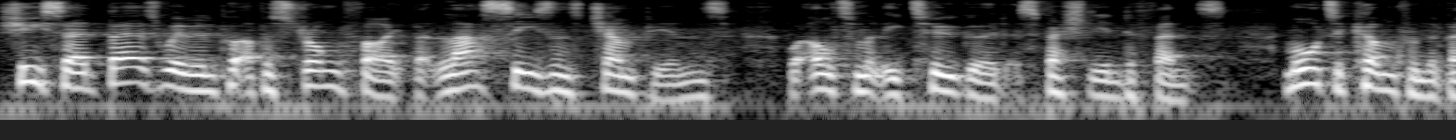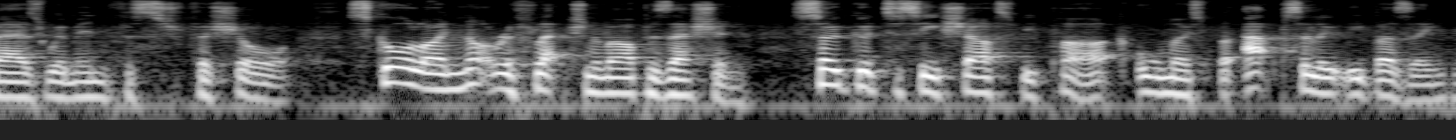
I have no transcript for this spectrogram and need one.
She said Bears women put up a strong fight, but last season's champions were ultimately too good, especially in defence. More to come from the Bears women for, for sure. Scoreline not a reflection of our possession. So good to see Shaftesbury Park almost but absolutely buzzing,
